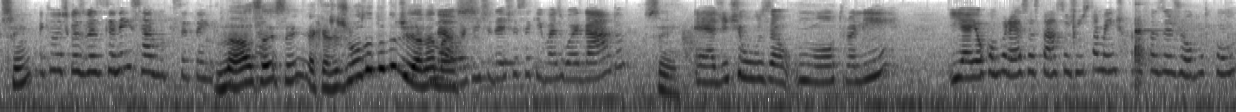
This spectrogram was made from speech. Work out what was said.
Sim. É que eu acho que às vezes você nem sabe o que você tem. Não, sei sim. É que a gente não usa todo dia, né? Não, Mas... a gente deixa esse aqui mais guardado. Sim. É, a gente usa um outro ali. E aí eu comprei essas taças justamente pra fazer jogo com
